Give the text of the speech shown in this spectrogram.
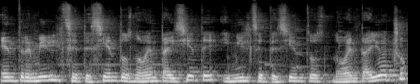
entre 1797 y 1798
